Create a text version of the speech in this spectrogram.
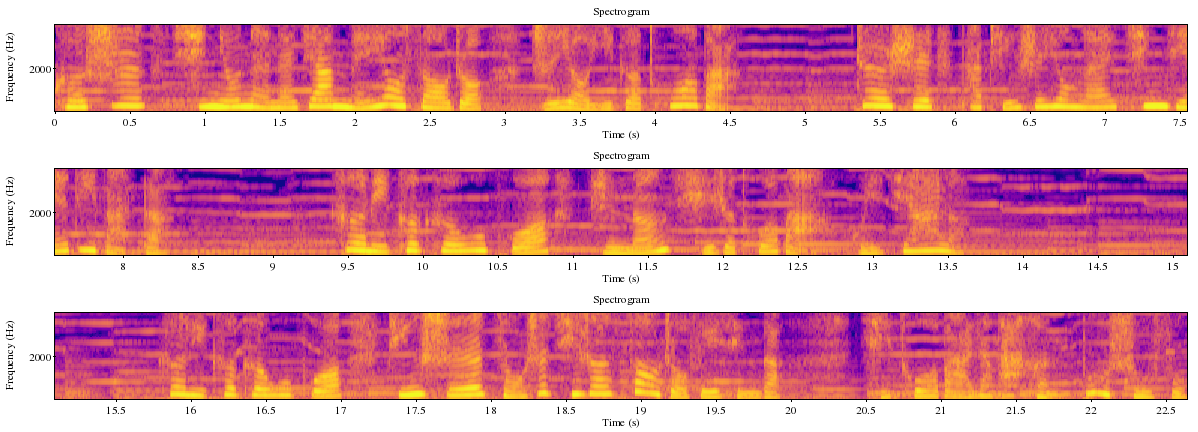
可是犀牛奶奶家没有扫帚，只有一个拖把，这是她平时用来清洁地板的。克里克克巫婆只能骑着拖把回家了。克里克克巫婆平时总是骑着扫帚飞行的，骑拖把让她很不舒服。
